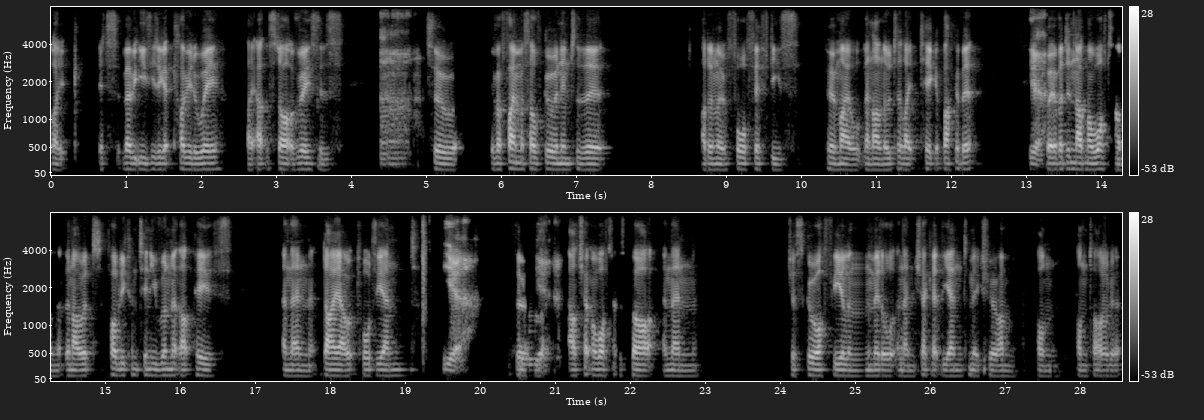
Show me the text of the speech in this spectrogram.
Like it's very easy to get carried away, like at the start of races. So if I find myself going into the, I don't know, 450s per mile, then I'll know to like take it back a bit. yeah. But if I didn't have my watch on, then I would probably continue running at that pace and then die out towards the end. Yeah. So Yeah. I'll check my watch at the start and then just go off feel in the middle and then check at the end to make sure I'm on on target.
